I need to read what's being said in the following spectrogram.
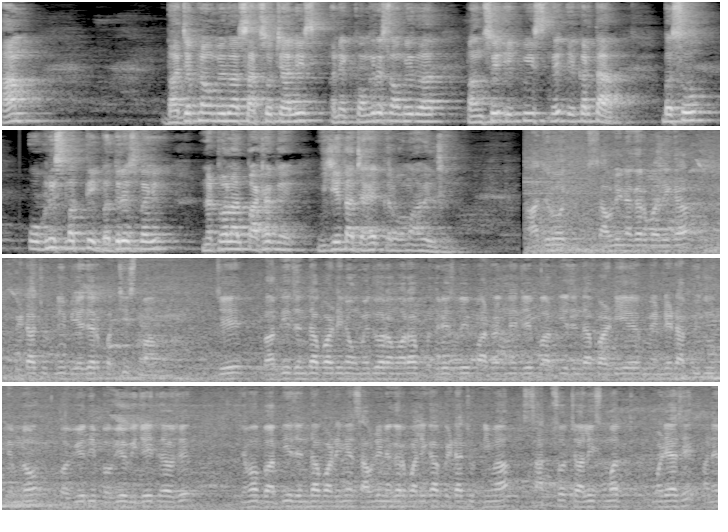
આમ ભાજપના ઉમેદવાર સાતસો ચાલીસ અને કોંગ્રેસના ઉમેદવાર પાંચસો એકવીસને એ કરતાં બસો ઓગણીસ મતથી ભદ્રેશભાઈ નટવાલાલ પાઠકને વિજેતા જાહેર કરવામાં આવેલ છે. આજરોજ સાવલી નગરપાલિકા પેટા ચૂંટણી બે હજાર પચીસમાં જે ભારતીય જનતા પાર્ટીના ઉમેદવાર અમારા ભદ્રેશભાઈ પાઠકને જે ભારતીય જનતા પાર્ટીએ મેન્ડેટ આપ્યું હતું, તેમનો ભવ્યથી ભવ્ય વિજય થયો છે. જેમાં ભારતીય જનતા પાર્ટીને સાવલી નગરપાલિકા પેટા ચૂંટણીમાં સાતસો ચાલીસ મત મળ્યા છે અને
